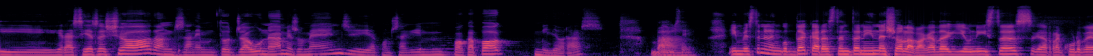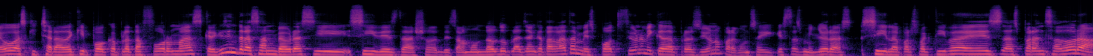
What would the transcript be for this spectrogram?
i gràcies a això doncs, anem tots a una, més o menys, i aconseguim a poc a poc millores. Val. Doncs sí. I més tenint en compte que ara estem tenint això, la vaga de guionistes, que recordeu, esquitxarà d'aquí poc a plataformes. Crec que és interessant veure si, si des, d'això, des del món del doblatge en català també es pot fer una mica de pressió no, per aconseguir aquestes millores. Si la perspectiva és esperançadora,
